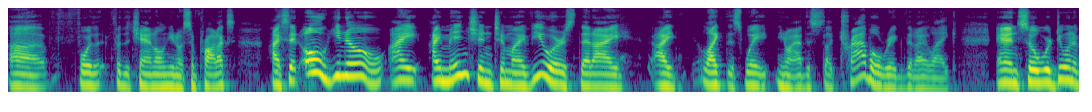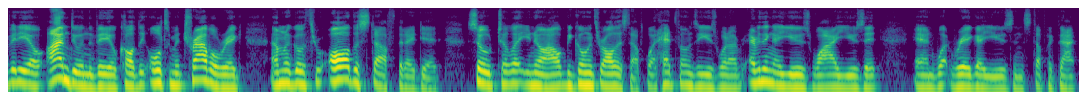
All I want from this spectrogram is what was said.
uh, for the for the channel, you know, some products, I said, "Oh, you know, I I mentioned to my viewers that I I like this way, you know, I have this like travel rig that I like. And so we're doing a video, I'm doing the video called The Ultimate Travel Rig. I'm going to go through all the stuff that I did. So to let you know, I'll be going through all this stuff, what headphones I use, whatever, everything I use, why I use it, and what rig I use and stuff like that.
